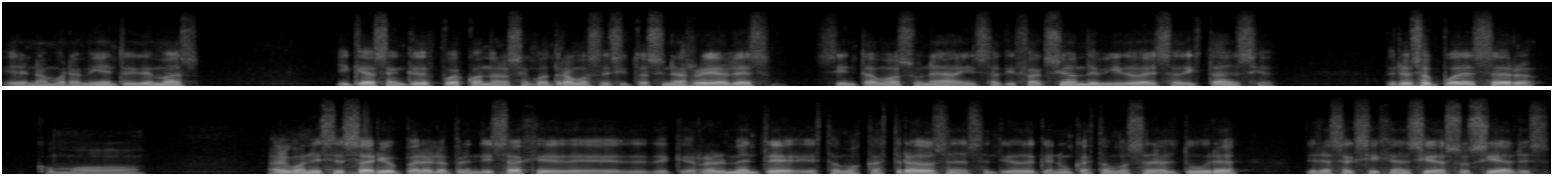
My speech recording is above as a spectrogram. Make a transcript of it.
el enamoramiento y demás, y que hacen que después cuando nos encontramos en situaciones reales sintamos una insatisfacción debido a esa distancia. Pero eso puede ser como algo necesario para el aprendizaje de, de, que realmente estamos castrados en el sentido de que nunca estamos a la altura de las exigencias sociales,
